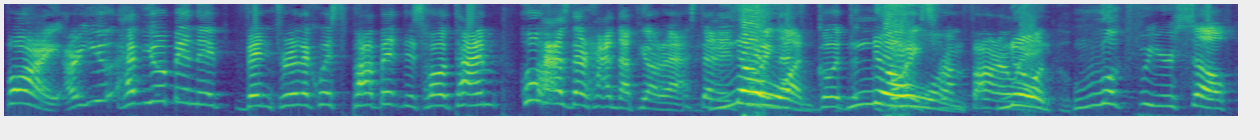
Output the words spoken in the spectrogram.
Boy, are you? Have you been a ventriloquist puppet this whole time? Who has their hand up your ass? That is No one. good no voice one. from far no away. one. Look for yourself.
